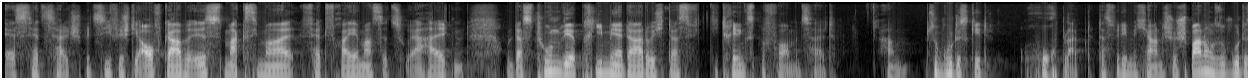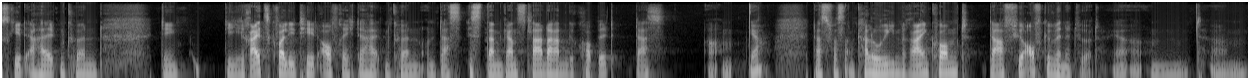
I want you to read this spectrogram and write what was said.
es jetzt halt spezifisch die Aufgabe ist, maximal fettfreie Masse zu erhalten. Und das tun wir primär dadurch, dass die Trainingsperformance halt ähm, so gut es geht hoch bleibt, dass wir die mechanische Spannung so gut es geht erhalten können, die, die Reizqualität aufrechterhalten können. Und das ist dann ganz klar daran gekoppelt, dass ähm, ja, das, was an Kalorien reinkommt, dafür aufgewendet wird. Ja, und ähm,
